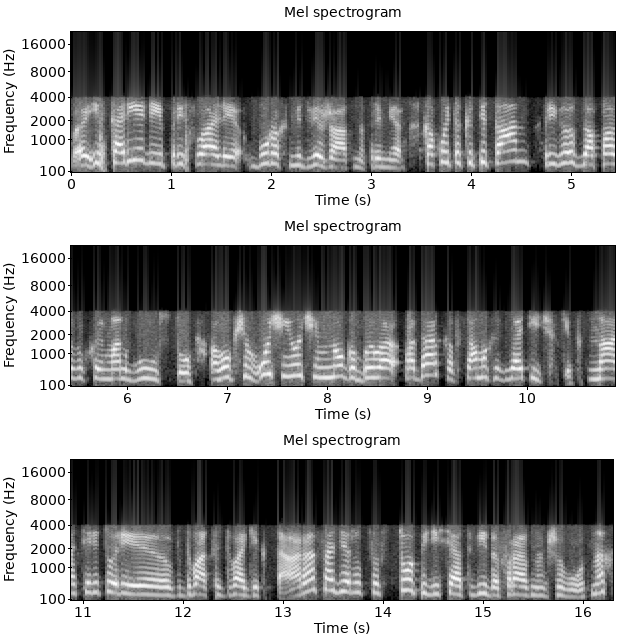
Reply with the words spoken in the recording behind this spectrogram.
Из Карелии прислали бурых медвежат, например. Какой-то капитан привез за пазухой мангусту. В общем, очень-очень много было подарков самых экзотических. На территории в 22 гектара содержится 150 видов разных животных.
